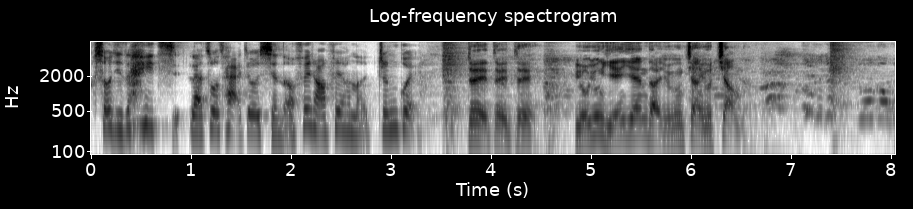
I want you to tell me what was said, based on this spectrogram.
收集在一起来做菜，就显得非常非常的珍贵。对对对，有用盐腌的，有用酱油酱的，这个就是做个味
